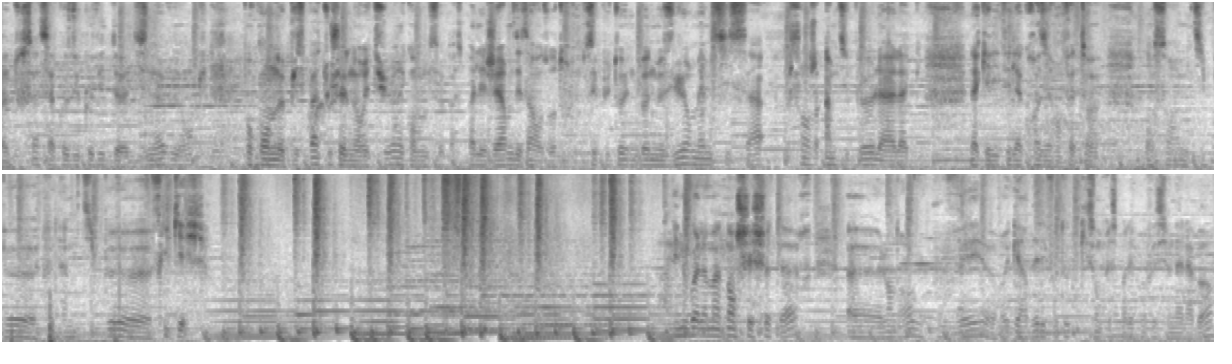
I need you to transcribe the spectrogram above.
Euh, tout ça c'est à cause du Covid-19 donc pour qu'on ne puisse pas toucher la nourriture et qu'on ne se passe pas les germes des uns aux autres. C'est plutôt une bonne mesure même si ça change un petit peu la, qualité de la croisière en fait. Euh, on sent un petit peu, un petit peu fliqué. voilà maintenant chez Shutter, euh, l'endroit où pouvez euh, regarder les photos qui sont prises par les professionnels à bord.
